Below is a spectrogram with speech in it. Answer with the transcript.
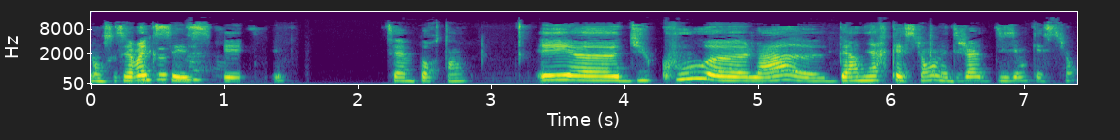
Donc, c'est vrai que c'est important. Et euh, du coup, euh, là, euh, dernière question, on est déjà à la dixième question.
